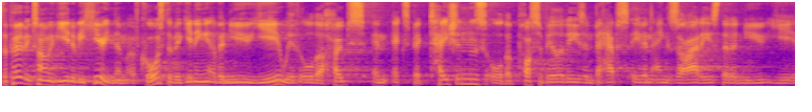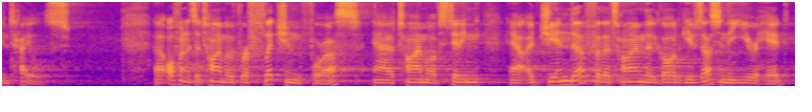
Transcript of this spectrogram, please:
It's the perfect time of year to be hearing them, of course, the beginning of a new year with all the hopes and expectations, all the possibilities, and perhaps even anxieties that a new year entails. Uh, often it's a time of reflection for us, a time of setting our agenda for the time that God gives us in the year ahead.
